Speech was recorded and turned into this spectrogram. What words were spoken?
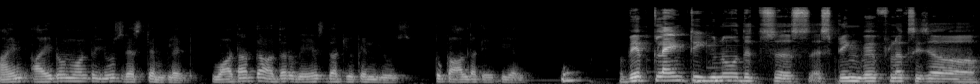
And I don't want to use REST template. What are the other ways that you can use to call that API? Web client, you know that uh, Spring Web Flux is a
